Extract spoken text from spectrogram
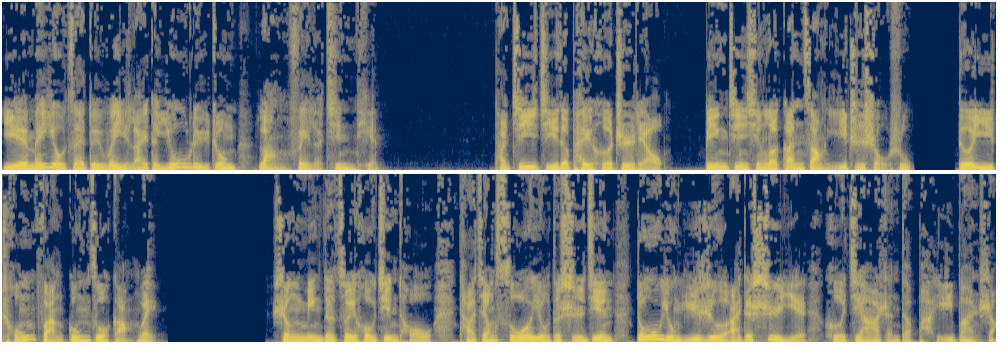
也没有在对未来的忧虑中浪费了今天。他积极的配合治疗，并进行了肝脏移植手术，得以重返工作岗位。生命的最后尽头，他将所有的时间都用于热爱的事业和家人的陪伴上。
